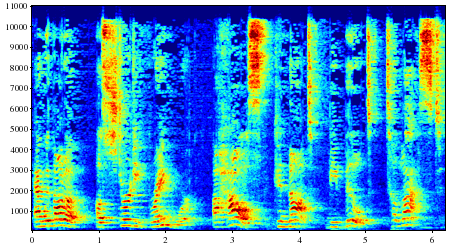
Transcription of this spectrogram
and without a, a sturdy framework, a house cannot be built to last.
